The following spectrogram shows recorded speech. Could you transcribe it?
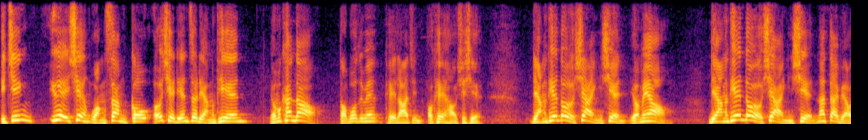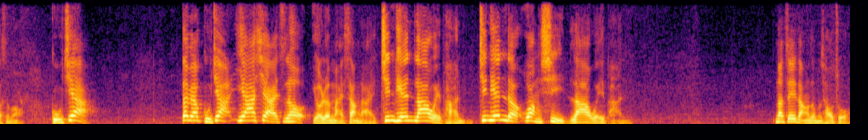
已经月线往上勾，而且连着两天有没有看到？导播这边可以拉近，OK，好，谢谢。两天都有下影线，有没有？两天都有下影线，那代表什么？股价代表股价压下来之后，有人买上来。今天拉尾盘，今天的旺系拉尾盘，那这一档怎么操作？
